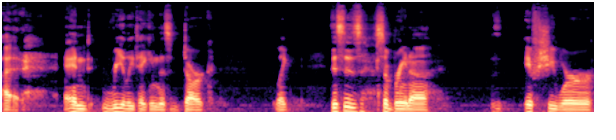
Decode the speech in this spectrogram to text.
I, and really taking this dark, like, this is Sabrina if she were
